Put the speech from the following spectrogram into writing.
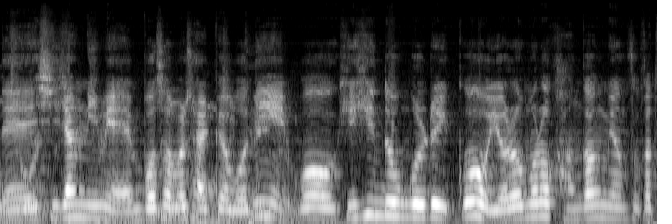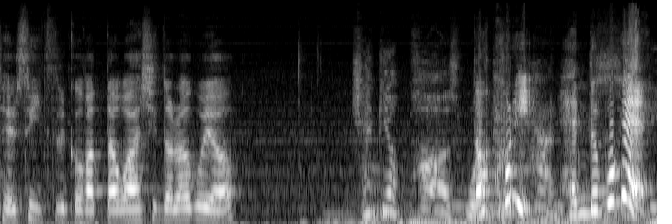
네 시장님이 엠버섬을 살펴보니 뭐 귀신 동굴도 있고 여러모로 관광 명소가 될 수 있을 것 같다고 하시더라고요. 너쿨이 핸드북에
